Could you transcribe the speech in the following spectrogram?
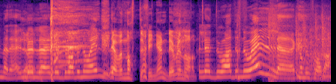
mener jeg. Le, le, le Dois de Noël. Ja, men nattefingeren, det blir noe annet. Le Dois de Noël eh, kan du få, da.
